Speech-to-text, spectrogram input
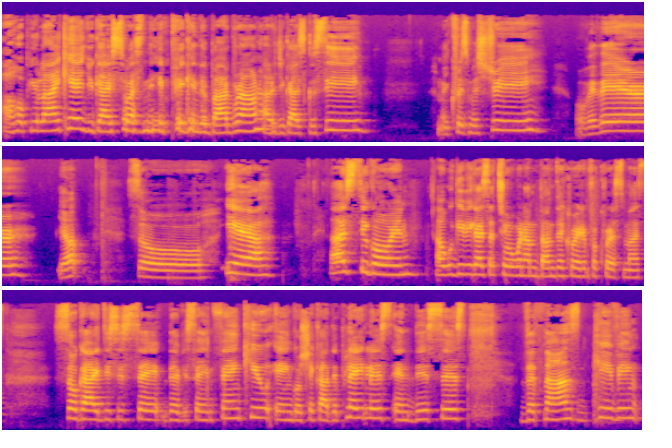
I hope you like it. You guys saw a sneak peek in the background. How did you guys could see. My Christmas tree over there. Yep. So, yeah. I'm still going. I will give you guys a tour when I'm done decorating for Christmas. So guys, this is say Debbie saying thank you and go check out the playlist. And this is the Thanksgiving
